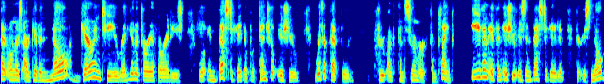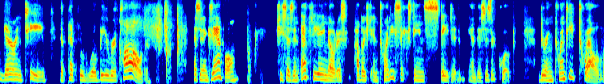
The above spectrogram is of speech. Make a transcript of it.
Pet owners are given no guarantee regulatory authorities will investigate a potential issue with a pet food through a consumer complaint. Even if an issue is investigated, there is no guarantee the pet food will be recalled. As an example, she says an FDA notice published in 2016 stated, and this is a quote during 2012,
